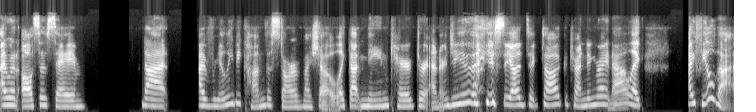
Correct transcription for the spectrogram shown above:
I would also say that I've really become the star of my show, like that main character energy that you see on TikTok trending right now. Like, I feel that.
